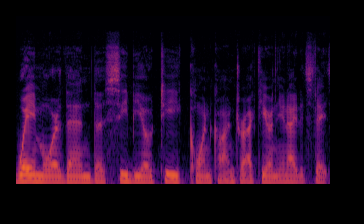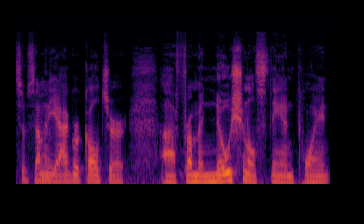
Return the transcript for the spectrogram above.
way more than the CBOT corn contract here in the United States. So some of the agriculture, uh, from a notional standpoint,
